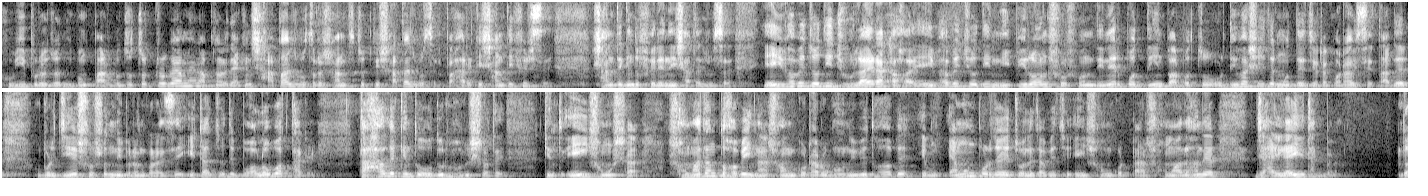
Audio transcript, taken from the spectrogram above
খুবই প্রয়োজন এবং পার্বত্য চট্টগ্রামের আপনারা দেখেন সাতাশ বছরের শান্তি চুক্তি সাতাশ বছরে পাহাড়ে কি শান্তি ফিরছে? শান্তি কিন্তু ফেরেনি সাতাশ বছরে। এইভাবে যদি ঝুলায় রাখা হয়, এইভাবে যদি নিপীড়ন শোষণ দিনের পর দিন পার্বত্য অধিবাসীদের মধ্যে যেটা করা হয়েছে, তাদের উপর যে শোষণ নিপীড়ন করা হয়েছে, এটা যদি বলবৎ থাকে, তাহলে কিন্তু অদূর ভবিষ্যতে কিন্তু এই সমস্যা সমাধান তো হবেই না, সংকট আরও ঘনীভূত হবে এবং এমন পর্যায়ে চলে যাবে যে এই সংকটটা আর সমাধানের জায়গায়ই থাকবে না। তো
